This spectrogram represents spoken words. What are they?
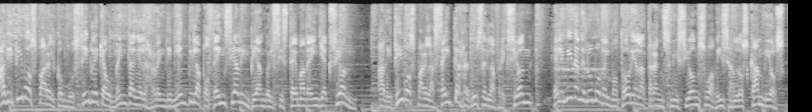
Aditivos para el combustible que aumentan el rendimiento y la potencia limpiando el sistema de inyección. Aditivos para el aceite reducen la fricción, eliminan el humo del motor y en la transmisión suavizan los cambios.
